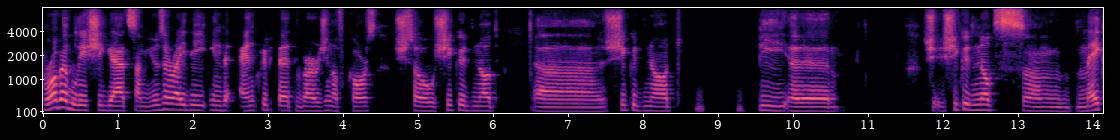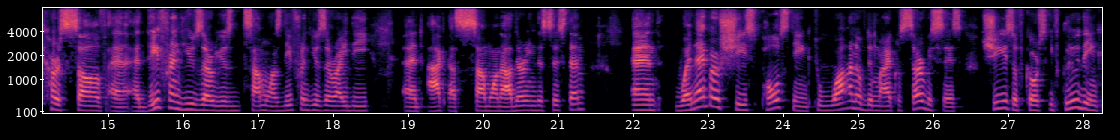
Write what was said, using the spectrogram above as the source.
Probably she gets some user ID in the encrypted version, of course, so she could not uh, she could not be uh, she, she could not um, make herself a, a, different user, use someone's different user ID and act as someone other in the system. And whenever she's posting to one of the microservices, she is, of course, including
